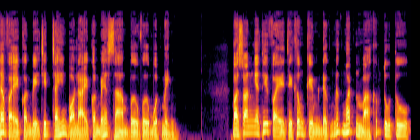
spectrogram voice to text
Đã vậy còn bị chết cháy bỏ lại con bé xa bơ vơ một mình. Bà Soan nghe thấy vậy thì không kìm được nước mắt mà khóc tu tu.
